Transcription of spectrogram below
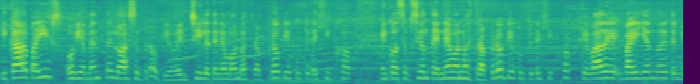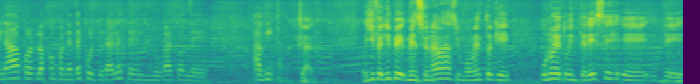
Y cada país obviamente lo hace propio. En Chile tenemos nuestra propia cultura hip hop, en Concepción tenemos nuestra propia cultura hip hop que va, de, va yendo determinada por los componentes culturales del lugar donde habitan. Claro. Oye, Felipe, mencionabas hace un momento que uno de tus intereses eh, de,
